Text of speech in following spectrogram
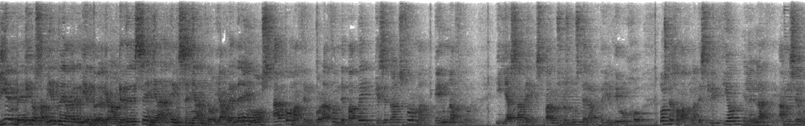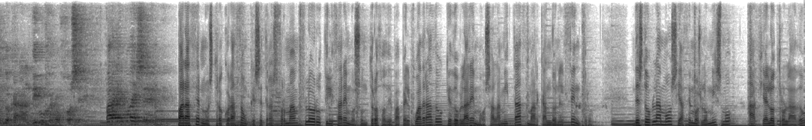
Bienvenidos a Viendo y Aprendiendo, el canal que te enseña, enseñando y aprenderemos a cómo hacer un corazón de papel que se transforma en una flor. Y ya sabéis, para los que os guste el arte y el dibujo, os dejo abajo en la descripción el enlace a mi segundo canal, Dibuja con José, para que podáis seguirme. Para hacer nuestro corazón que se transforma en flor utilizaremos un trozo de papel cuadrado que doblaremos a la mitad marcando en el centro. Desdoblamos y hacemos lo mismo hacia el otro lado,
